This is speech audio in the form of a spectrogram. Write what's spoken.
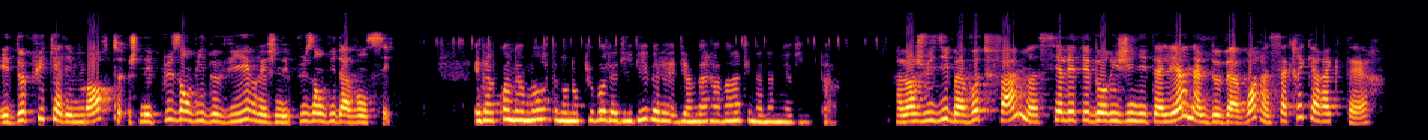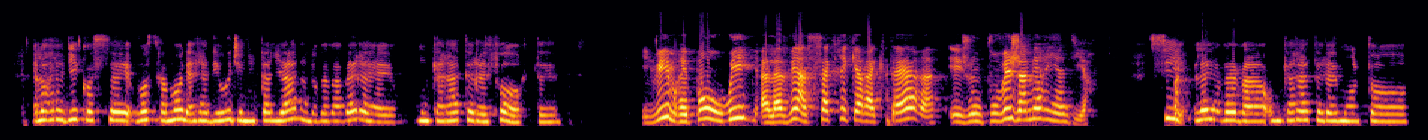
Et depuis qu'elle est morte, je n'ai plus envie de vivre et je n'ai plus envie d'avancer. E da quando è morta non ho più voglia di vivere e di andare avanti nella mia vita. Alors je lui dis, bah, votre femme, si elle était d'origine italienne, elle devait avoir un sacré caractère. Allora dico se vostra moglie era di origine italiana doveva avere un carattere forte. Et lui, il me répond oui, elle avait un sacré caractère et je ne pouvais jamais rien dire. Sì, lei aveva un carattere molto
